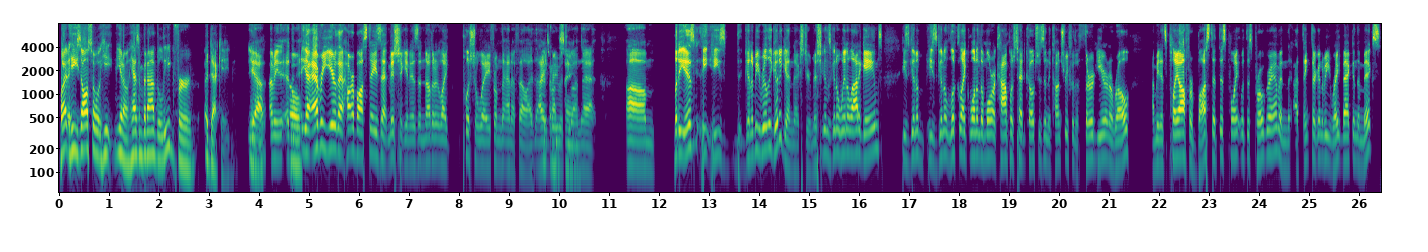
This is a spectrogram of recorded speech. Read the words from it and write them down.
but he's also he you know he hasn't been out of the league for a decade. Yeah, know? I mean, so, yeah, every year that Harbaugh stays at Michigan is another like push away from the NFL. I, I agree with saying. you on that. Um, but he is he, he's going to be really good again next year. Michigan's going to win a lot of games. He's gonna he's gonna look like one of the more accomplished head coaches in the country for the third year in a row. I mean, it's playoff or bust at this point with this program, and I think they're going to be right back in the mix.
